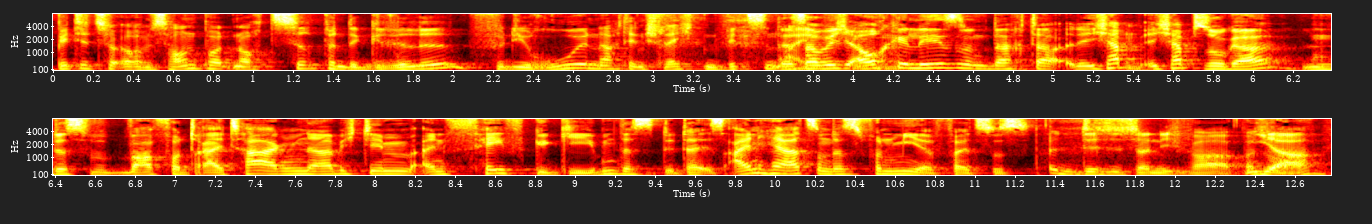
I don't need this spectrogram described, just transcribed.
Bitte zu eurem Soundboard noch zirpende Grille für die Ruhe nach den schlechten Witzen. das habe ich auch gelesen und dachte, ich habe ich hab sogar, und das war vor drei Tagen, da habe ich dem ein Fave gegeben. Das, da ist ein Herz und das ist von mir, falls du es. Das ist doch nicht wahr. Pass Ja, auf.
